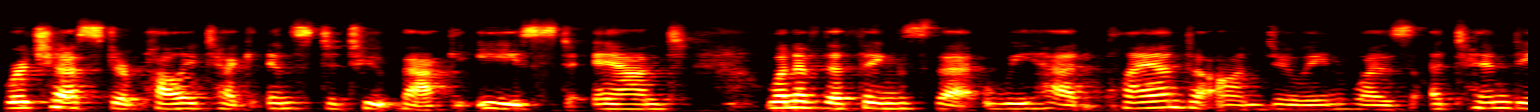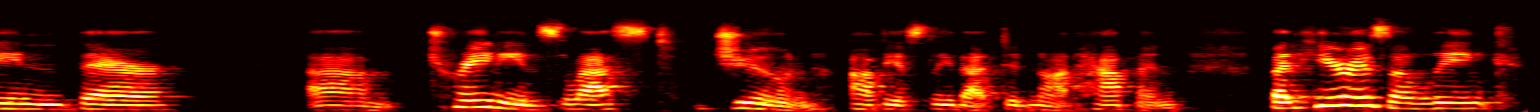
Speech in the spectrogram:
Worcester Polytech Institute back east. And one of the things that we had planned on doing was attending their um, trainings last June. Obviously that did not happen. But here is a link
